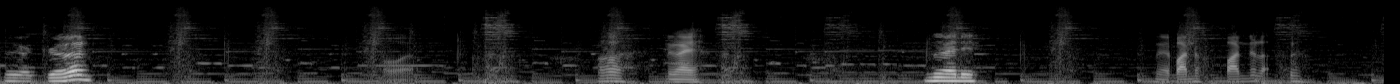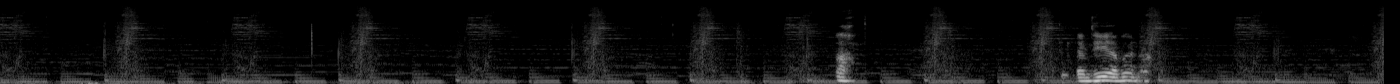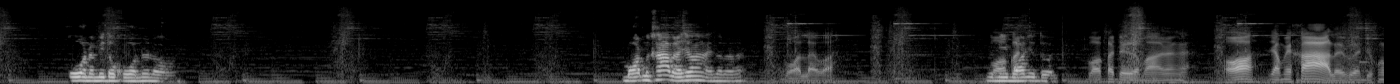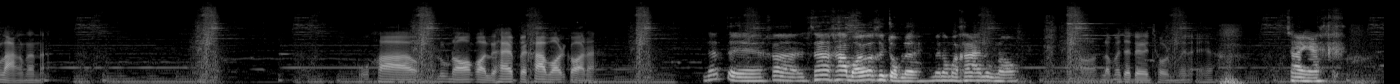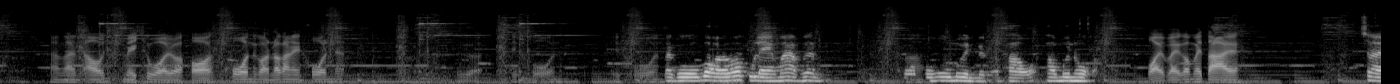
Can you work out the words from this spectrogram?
เฮียเกินโอ้ยเฮ้ยเหนื่อย เหนื่อยดิเหนื่อยฟัน ฟันนี่แหละเออเต็มที่แล้วเพื่อนอะ โคนอะมีตัวโคนด้วยเหรอบอสมันฆ่าไปแล้วใช่ไหมไอ้ตอนนั้นอะบอสอะไรวะ มันมีบบออสสอยู่ตัว บอสก็เดินมานั่นไง อ๋อ ยังไม่ฆ่าเลยเพื่อนอยู่ข้างหลังนั่นน่ะ กูฆ่าลูกน้องก่อนหรือให้ไปฆ่าบอสก่อนนะแล้วแต่ฆ่าถ้าฆ่าบอสก็คือจบเลย ไม่ต้องมาฆ่าลูกน้อง อ๋อ แล้วมันจะเดินชนไหมไหนยใช่ไง ถ้างั้นเอาเมคชัวร์ดีกว่าขอโคนก่อนแล้วกันไอ้โคนเนี่ยเออไอ้โคนไอ้โคนแต่กูบอกแล้วว่ากูแรงมากเพื่อนกูกูหมื่นหนึ่งอะเผาเผาหมื่นหกอะปล่อยไปก็ไม่ตาย ใช่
